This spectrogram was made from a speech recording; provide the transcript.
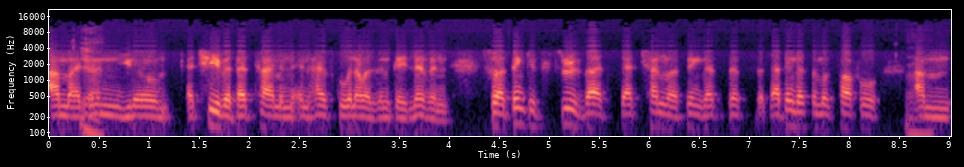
um I Yeah. didn't you know achieve at that time in, in high school when I was in grade eleven. So I think it's through that that channel. I think that's that's I think that's the most powerful um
